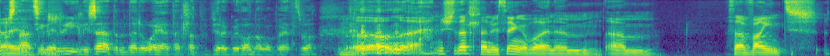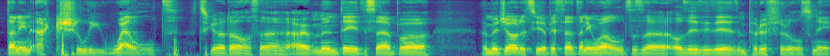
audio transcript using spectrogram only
Os na, ti'n rili really sad yn mynd ar y we a darllen papur a gwyddonol o beth, ti'n Nes i ddarllen rhyw thing o blaen um, um, fatha faint da ni'n actually weld, ti'n gwybod o, fatha, a mae'n deud fatha bo y majority o bethau da ni'n weld fatha, o ddydd i ddydd yn peripherals ni,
